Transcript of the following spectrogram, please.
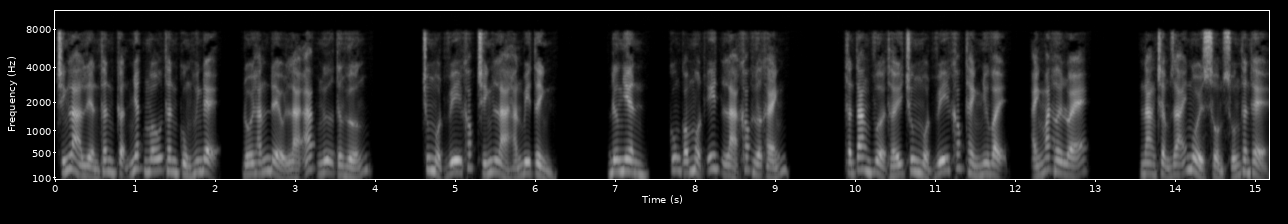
Chính là liền thân cận nhất mẫu thân cùng huynh đệ, đối hắn đều là ác ngữ tương hướng. Chung một vi khóc chính là hắn bi tình. Đương nhiên, cũng có một ít là khóc hứa khánh. Thần Tăng vừa thấy chung một vĩ khóc thành như vậy, ánh mắt hơi lóe. Nàng chậm rãi ngồi xổm xuống thân thể.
